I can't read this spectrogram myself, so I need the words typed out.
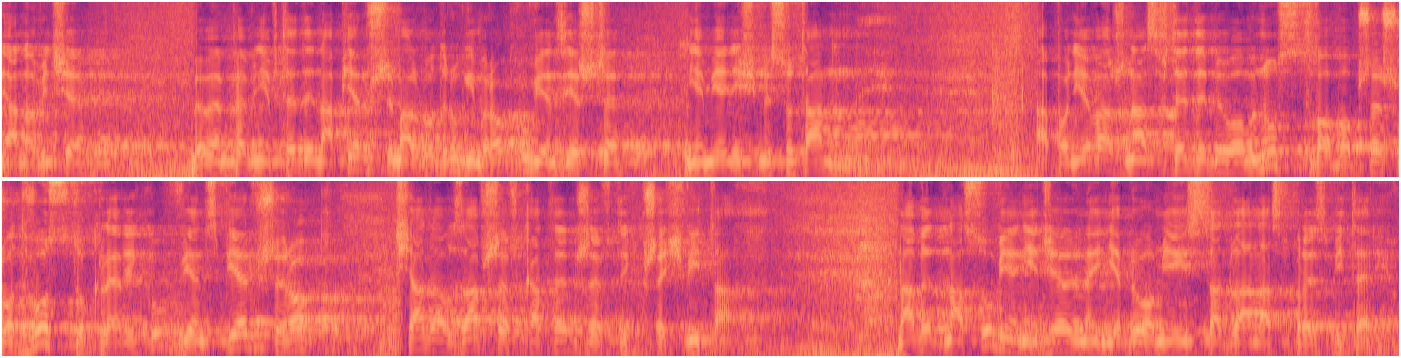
mianowicie byłem pewnie wtedy na pierwszym albo drugim roku, więc jeszcze nie mieliśmy sutanny. A ponieważ nas wtedy było mnóstwo, bo przeszło 200 kleryków, więc pierwszy rok siadał zawsze w katedrze w tych prześwitach. Nawet na sumie niedzielnej nie było miejsca dla nas w prezbiterium.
